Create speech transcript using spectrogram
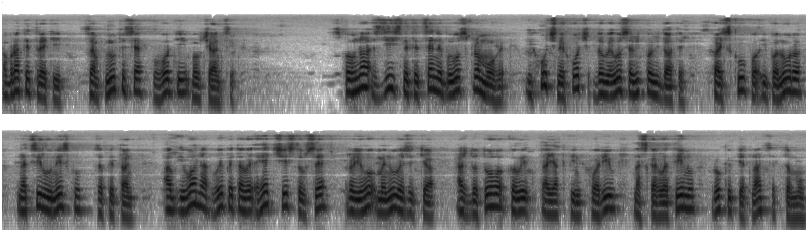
обрати третій замкнутися в гордій мовчанці. Сповна здійснити це не було спромоги, і хоч не хоч довелося відповідати, хай скупо і понуро на цілу низку запитань. А в Івана випитали геть чисто все про його минуле життя, аж до того, коли та як він хворів на скарлатину років 15 тому.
